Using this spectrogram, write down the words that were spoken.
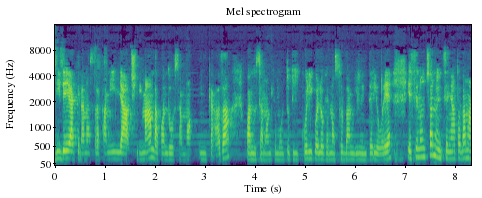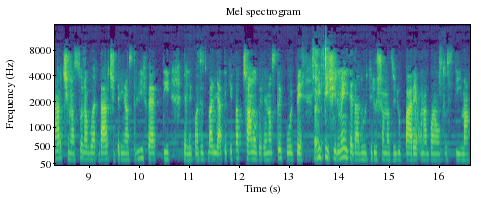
l'idea che la nostra famiglia ci rimanda quando siamo in casa, quando siamo anche molto piccoli, quello che è il nostro bambino interiore e se non ci hanno insegnato ad amarci ma solo a guardarci per i nostri difetti, per le cose sbagliate che facciamo, per le nostre colpe, certo. difficilmente da adulti riusciamo a sviluppare una buona autostima.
